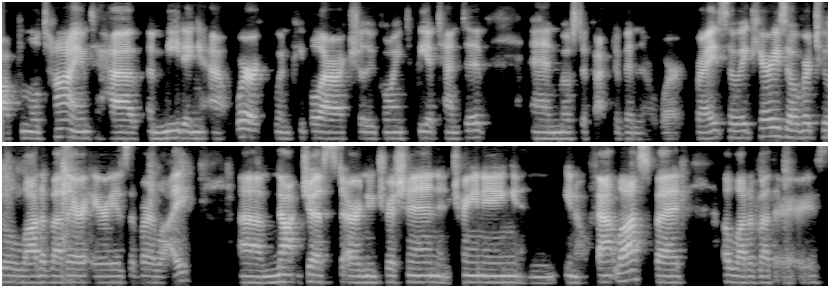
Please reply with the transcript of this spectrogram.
optimal time to have a meeting at work when people are actually going to be attentive and most effective in their work, right? So it carries over to a lot of other areas of our life, um, not just our nutrition and training and, you know, fat loss, but a lot of other areas.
